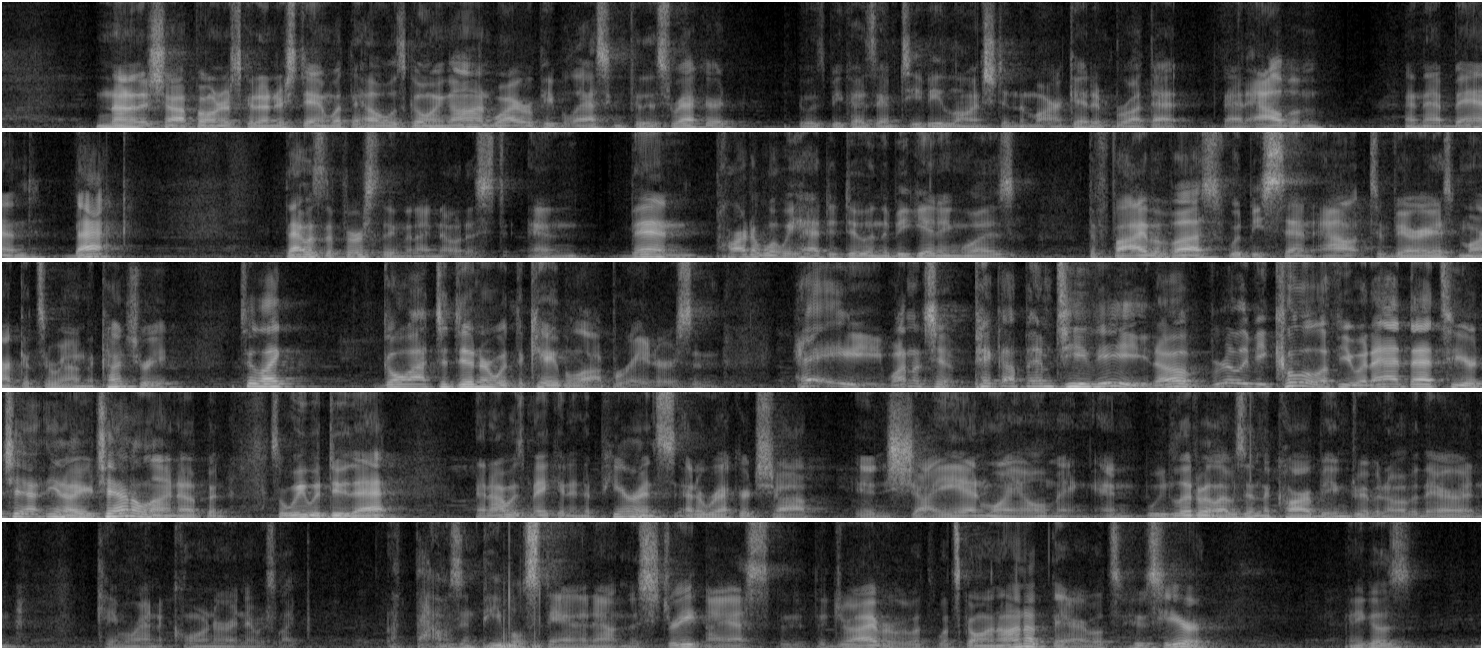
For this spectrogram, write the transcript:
None of the shop owners could understand what the hell was going on. Why were people asking for this record? It was because MTV launched in the market and brought that, that album and that band back. That was the first thing that I noticed. And then part of what we had to do in the beginning was the five of us would be sent out to various markets around the country to like go out to dinner with the cable operators and hey, why don't you pick up MTV? Know, it'd really be cool if you would add that to your cha- you know your channel lineup. And so we would do that. And I was making an appearance at a record shop in Cheyenne, Wyoming, and we literally I was in the car being driven over there and came around the corner and there was like a thousand people standing out in the street. And I asked the, the driver, what, what's going on up there? What's, who's here? And he goes,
